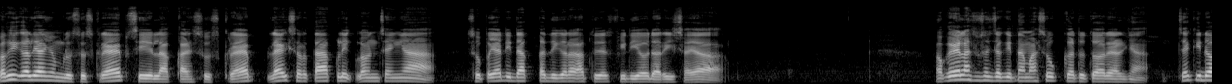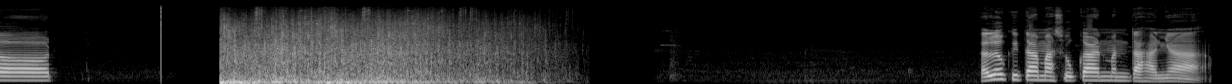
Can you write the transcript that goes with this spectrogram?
Bagi kalian yang belum subscribe, silahkan subscribe, like, serta klik loncengnya supaya tidak ketinggalan update video dari saya. Oke, langsung saja kita masuk ke tutorialnya. Cekidot. Lalu kita masukkan mentahannya.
